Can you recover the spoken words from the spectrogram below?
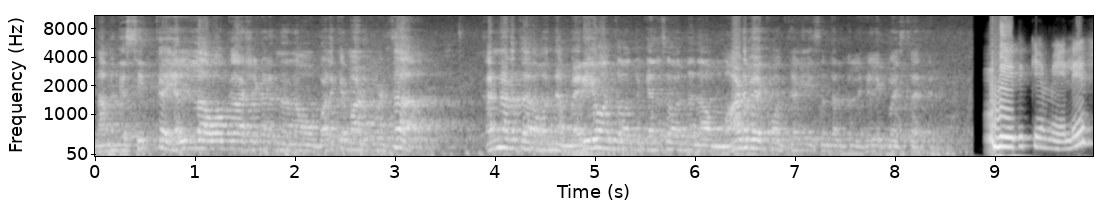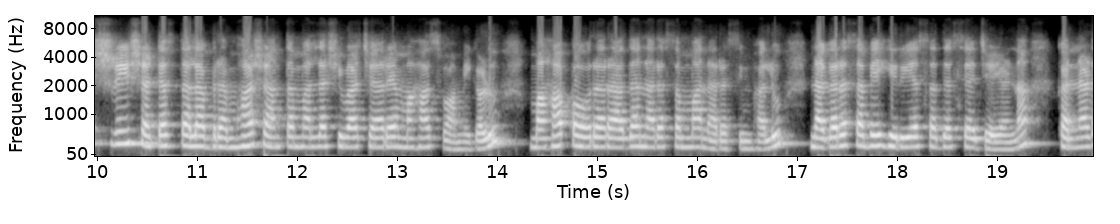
ನಮಗೆ ಸಿಕ್ಕ ಎಲ್ಲ ಅವಕಾಶಗಳನ್ನು ನಾವು ಬಳಕೆ ಮಾಡಿಕೊಳ್ತಾ ಒಂದು ಮೆರೆಯುವಂಥ ಒಂದು ಕೆಲಸವನ್ನು ನಾವು ಮಾಡಬೇಕು ಅಂತೇಳಿ ಈ ಸಂದರ್ಭದಲ್ಲಿ ಹೇಳಿಕ್ ಬಯಸ್ತಾ ಇದ್ದೇನೆ. ವೇದಿಕೆ ಮೇಲೆ ಶ್ರೀ ಶಟಸ್ಥಲ ಬ್ರಹ್ಮ ಶಾಂತಮಲ್ಲ ಶಿವಾಚಾರ್ಯ ಮಹಾಸ್ವಾಮಿಗಳು, ಮಹಾಪೌರರಾದ ನರಸಮ್ಮ ನರಸಿಂಹಲು, ನಗರಸಭೆ ಹಿರಿಯ ಸದಸ್ಯ ಜಯಣ್ಣ, ಕನ್ನಡ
